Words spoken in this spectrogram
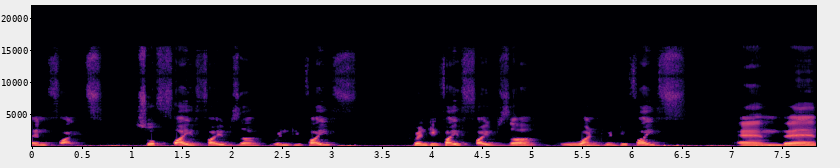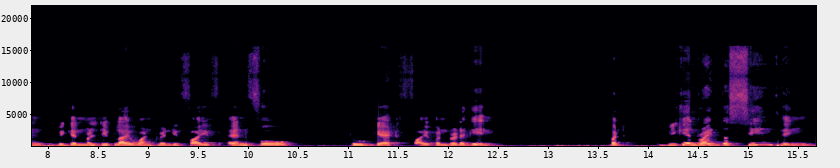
and 5 so 5 5s are 25 25 5s are 125 and then we can multiply 125 and 4 to get 500 again. But we can write the same thing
